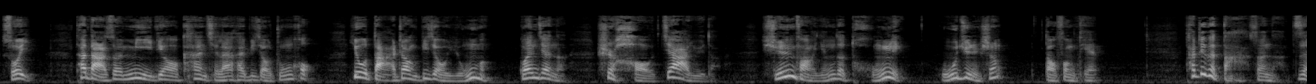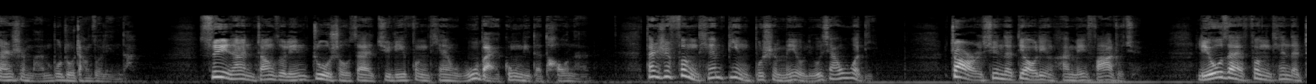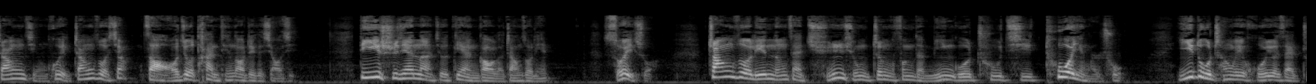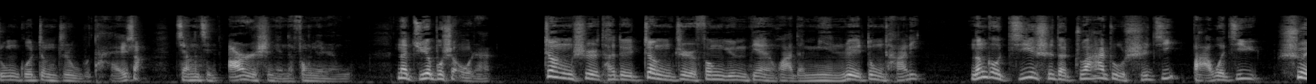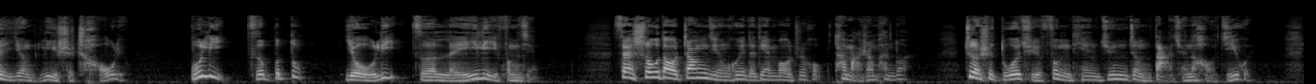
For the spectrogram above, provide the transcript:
所以，他打算密调，看起来还比较忠厚，又打仗比较勇猛，关键呢是好驾驭的。巡防营的统领吴俊升到奉天，他这个打算呢，自然是瞒不住张作霖的。虽然张作霖驻守在距离奉天五百公里的洮南，但是奉天并不是没有留下卧底。赵尔巽的调令还没发出去，留在奉天的张景惠、张作相早就探听到这个消息。第一时间呢，就电告了张作霖。所以说，张作霖能在群雄争锋的民国初期脱颖而出，一度成为活跃在中国政治舞台上将近二十年的风云人物，那绝不是偶然。正是他对政治风云变化的敏锐洞察力，能够及时的抓住时机，把握机遇，顺应历史潮流，不利则不动，有利则雷厉风行。在收到张景惠的电报之后，他马上判断，这是夺取奉天军政大权的好机会。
